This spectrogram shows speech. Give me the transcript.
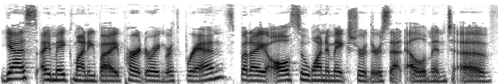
yes, I make money by partnering with brands, but I also want to make sure there's that element of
